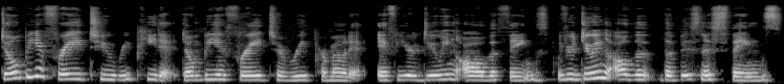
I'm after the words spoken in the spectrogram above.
don't be afraid to repeat it. Don't be afraid to re-promote it. If you're doing all the things, if you're doing all the, the business things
